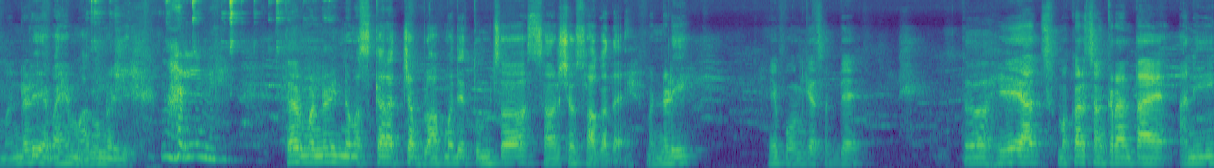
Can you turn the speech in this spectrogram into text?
मंडळी हे बा हे मारून राहिली. मारलं नाही तर मंडळी नमस्कार आजच्या ब्लॉगमध्ये तुमचं सहर्ष स्वागत आहे. मंडळी हे पाहून घ्या सध्या. तर हे आज मकर संक्रांत आहे आणि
